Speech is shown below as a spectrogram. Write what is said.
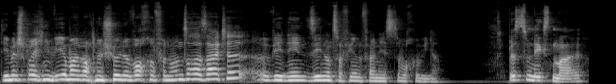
Dementsprechend wie immer noch eine schöne Woche von unserer Seite. Wir sehen uns auf jeden Fall nächste Woche wieder. Bis zum nächsten Mal.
